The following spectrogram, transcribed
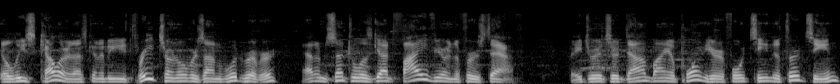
Elise Keller. That's going to be three turnovers on Wood River. Adams Central has got five here in the first half. Patriots are down by a point here, 14 to 13.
